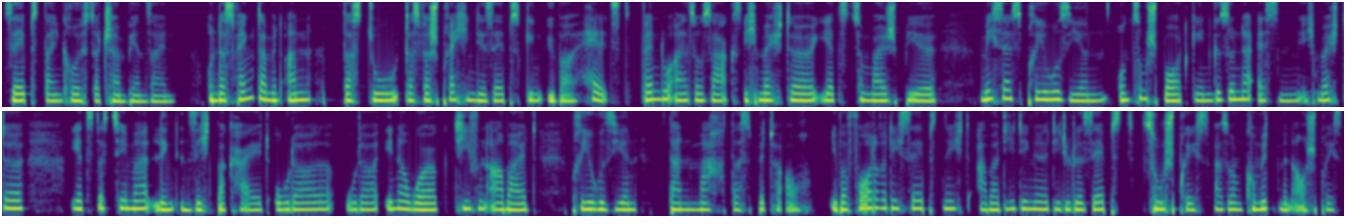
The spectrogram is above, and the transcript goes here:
selbst dein größter Champion sein. Und das fängt damit an, dass du das Versprechen dir selbst gegenüber hältst. Wenn du also sagst, ich möchte jetzt zum Beispiel mich selbst priorisieren und zum Sport gehen, gesünder essen. Ich möchte jetzt das Thema LinkedIn-Sichtbarkeit oder, oder Inner Work, Tiefenarbeit priorisieren, dann mach das bitte auch. Überfordere dich selbst nicht, aber die Dinge, die du dir selbst zusprichst, also ein Commitment aussprichst,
